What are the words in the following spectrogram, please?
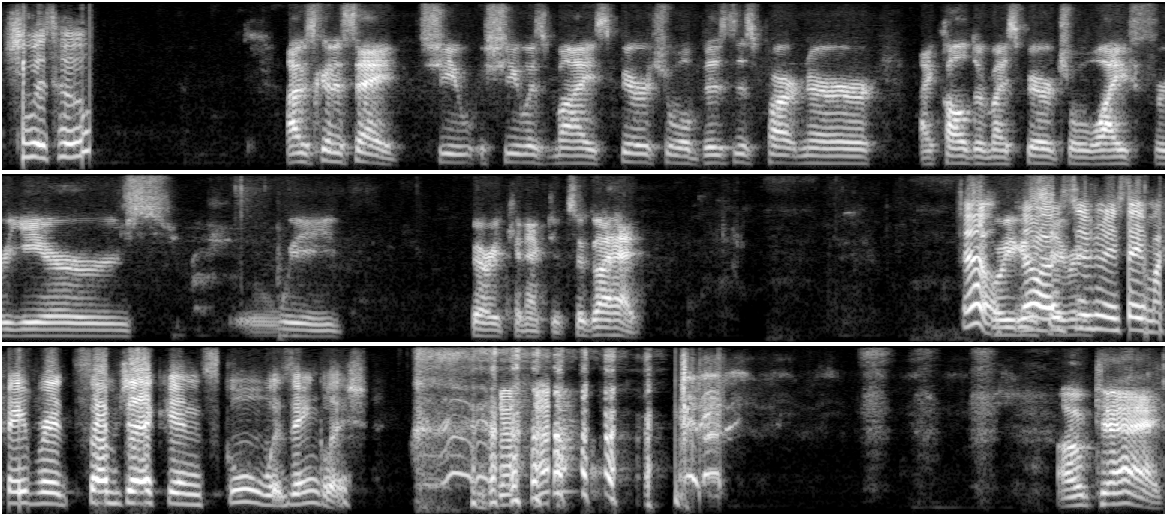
she was who? I was going to say she she was my spiritual business partner. I called her my spiritual wife for years. We very connected. So go ahead. Oh, were you no, gonna I was Ray? just going to say my favorite subject in school was English. okay.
